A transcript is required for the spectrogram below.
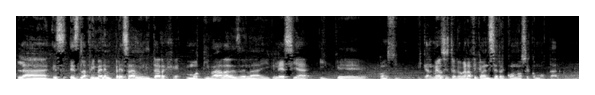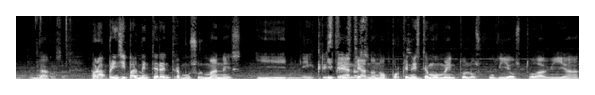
la- es, es la primera empresa militar motivada desde la iglesia y que, consti- y que al menos historiográficamente se reconoce como tal, como la primera Claro. cruzada. Ahora, principalmente era entre musulmanes y, Y cristianos. cristianos, ¿no? Porque en este momento los judíos todavía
